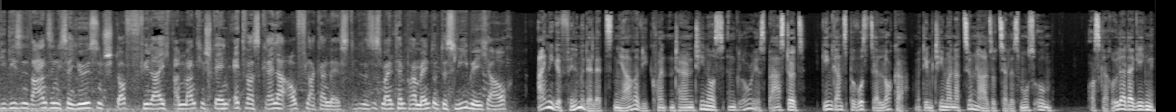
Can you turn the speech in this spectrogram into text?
die diesen wahnsinnig seriösen Stoff vielleicht an manchen Stellen etwas greller aufflackern lässt. Das ist mein Temperament und das liebe ich auch. Einige Filme der letzten Jahre wie Quentin Tarantinos Inglourious Bastards gehen ganz bewusst sehr locker mit dem Thema Nationalsozialismus um. Oskar Röhler dagegen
